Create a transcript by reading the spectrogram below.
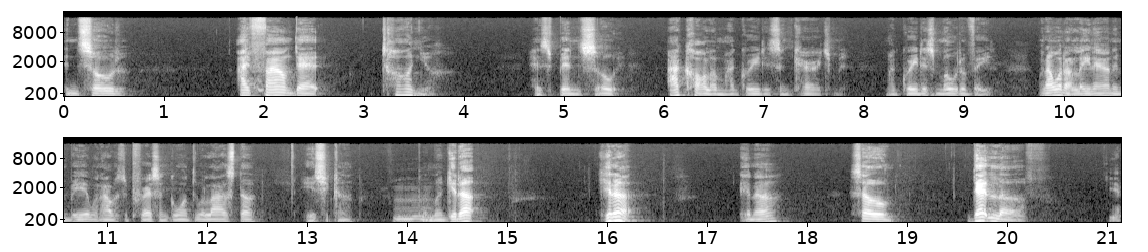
and so I found that Tanya has been so. I call her my greatest encouragement, my greatest motivator. When I want to lay down in bed, when I was depressed and going through a lot of stuff, here she comes. Mm. I'm gonna get up, get up, you know. So that love Yes.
